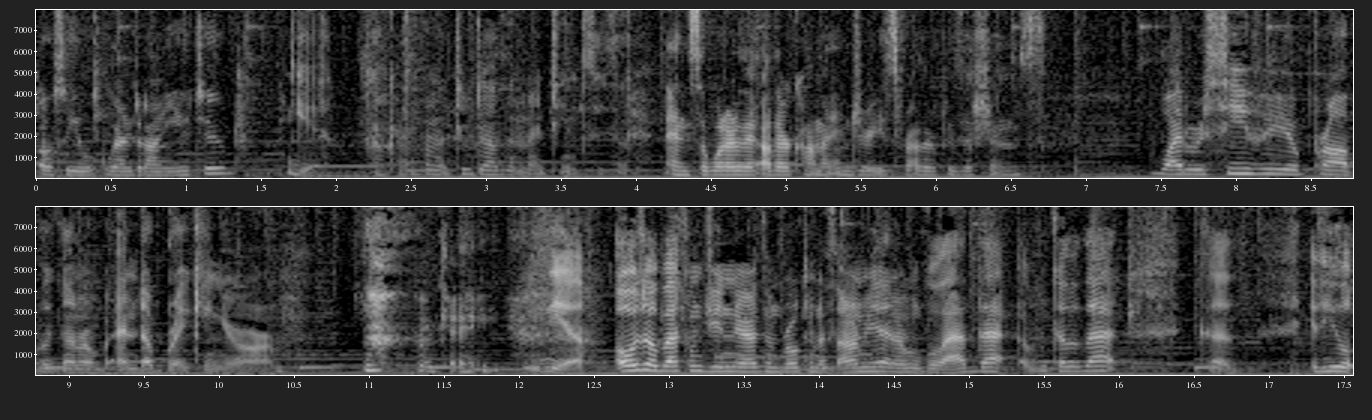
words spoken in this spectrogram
Oh, so you learned it on YouTube? Yeah, Okay. on the 2019 season. And so, what are the other common injuries for other positions? Wide receiver, you're probably gonna end up breaking your arm. okay. Yeah, Odell Beckham Jr. hasn't broken his arm yet, and I'm glad that because of that. Because if you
